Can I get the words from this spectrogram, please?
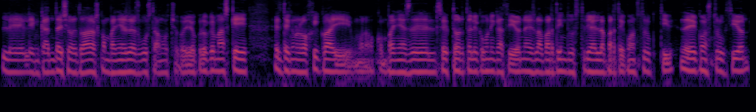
le, le, encanta y sobre todo a las compañías les gusta mucho. Pero yo creo que más que el tecnológico hay bueno compañías del sector telecomunicaciones, la parte industrial y la parte de construcción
